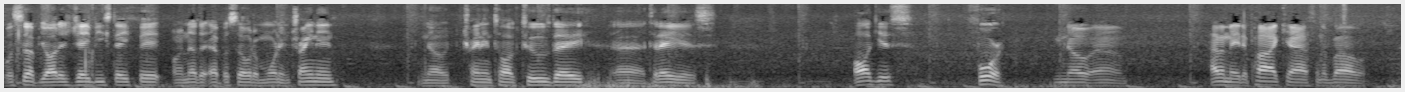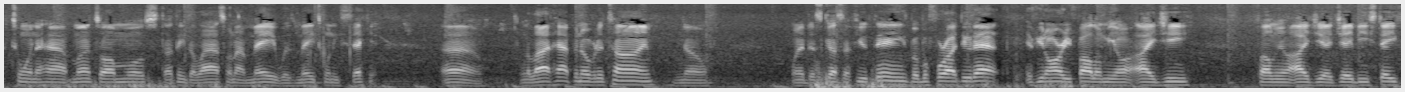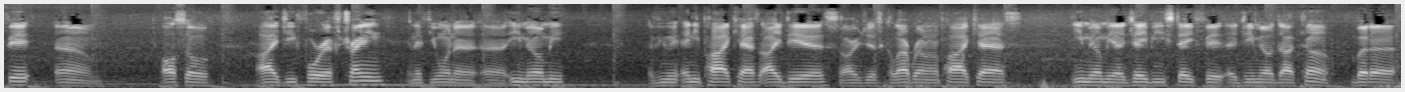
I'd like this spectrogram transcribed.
What's up, y'all? This JB Stay Fit on another episode of Morning Training. You know, Training Talk Tuesday. Uh, today is August 4th. You know, um, I haven't made a podcast in about two and a half months almost. I think the last one I made was May 22nd. Uh, a lot happened over the time. You know, want to discuss a few things. But before I do that, if you don't already follow me on IG, follow me on IG at JB Stay Fit. Um, also, IG4F Training. And if you want to uh, email me, if you any podcast ideas or just collaborate on a podcast, email me at jbstayfit at gmail.com. But uh,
